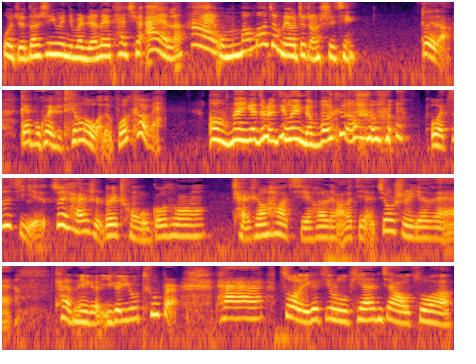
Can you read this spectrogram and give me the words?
我觉得是因为你们人类太缺爱了，嗨，我们猫猫就没有这种事情。”对的，该不会是听了我的播客吧？哦，那应该就是听了你的播客。我自己最开始对宠物沟通产生好奇和了解，就是因为看那个一个 YouTuber，他做了一个纪录片，叫做《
